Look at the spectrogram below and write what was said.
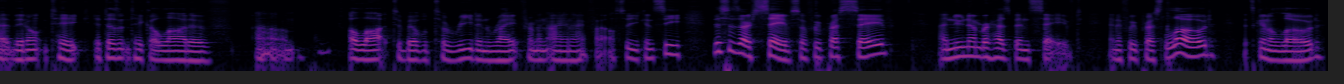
uh, they don't take it doesn't take a lot of um, a lot to be able to read and write from an INI file. So you can see this is our save. So if we press save, a new number has been saved, and if we press load, it's going to load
